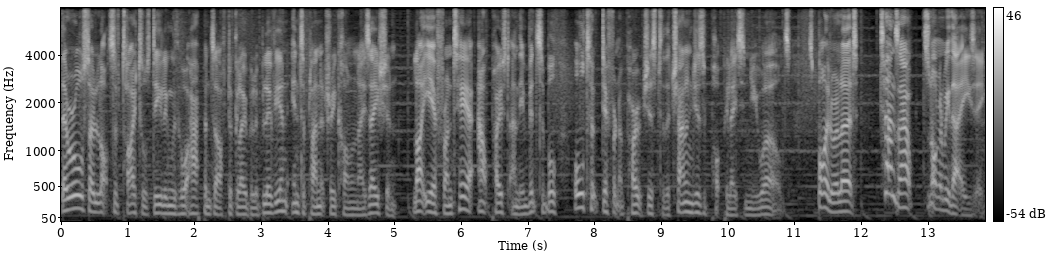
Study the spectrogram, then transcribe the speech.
There are also lots of titles dealing with what happens after global oblivion, interplanetary colonization. Lightyear Frontier, Outpost, and The Invincible all took different approaches to the challenges of populating new worlds. Spoiler alert, turns out it's not going to be that easy.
